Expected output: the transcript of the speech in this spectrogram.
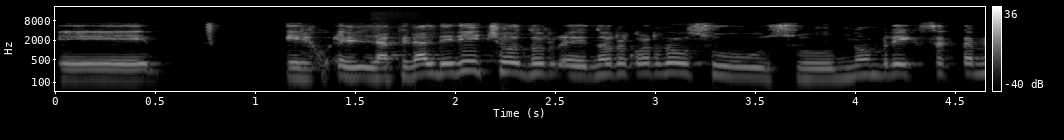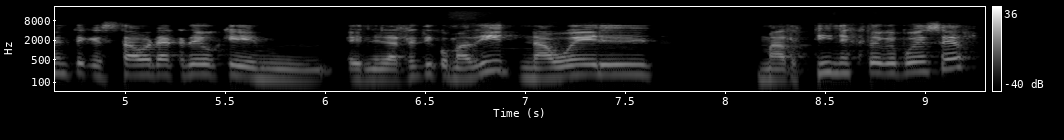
eh, el, lateral derecho, no, recuerdo su, nombre exactamente, que está ahora creo que en, el Atlético Madrid, Nahuel Martínez creo que puede ser.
